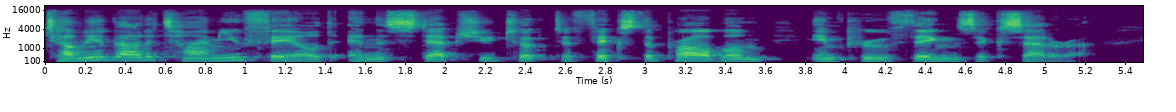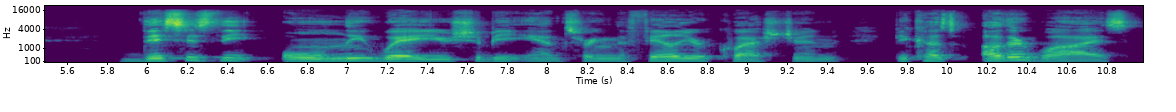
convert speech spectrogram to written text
Tell me about a time you failed and the steps you took to fix the problem, improve things, etc. This is the only way you should be answering the failure question because otherwise,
